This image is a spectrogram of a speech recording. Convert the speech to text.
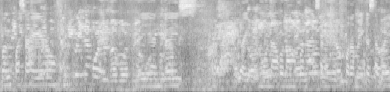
ibang pasahero. Ayan guys. Patay muna ako ng ibang pasahero para may kasabay.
